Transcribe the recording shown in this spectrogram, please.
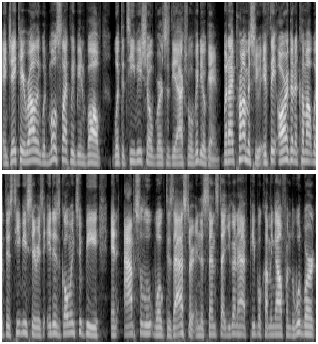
And J.K. Rowling would most likely be involved with the TV show versus the actual video game. But I promise you, if they are going to come out with this TV series, it is going to be an absolute woke disaster in the sense that you're going to have people coming out from the woodwork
